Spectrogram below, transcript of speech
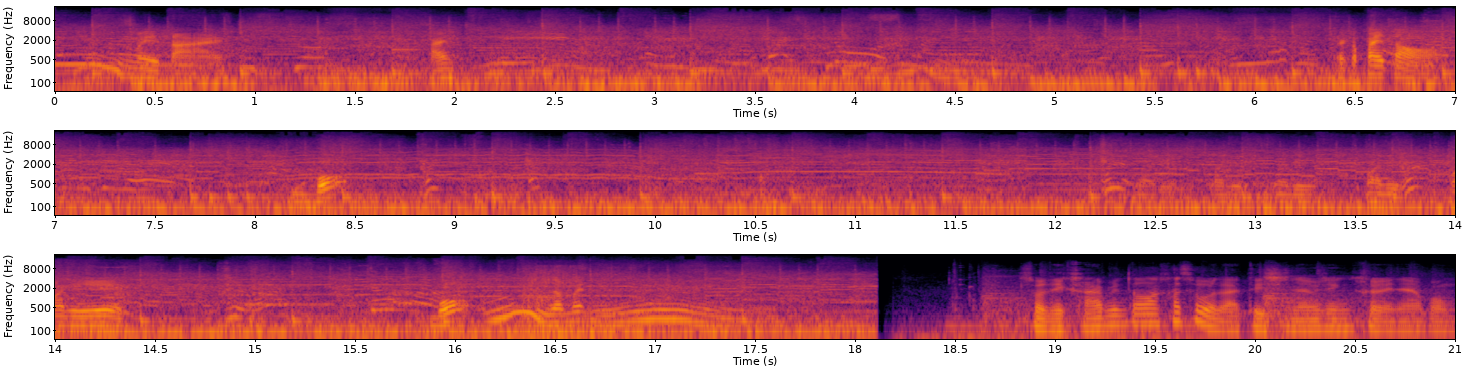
ม ไม่ตาย ไป แล้วก็ไปต่อ โบะมาดิ มาดิ มาดิ มาดิ โบอืมแล้วไม่อืมสวัสดีครับเป็นต้อนรับเข้าสู่ลาติชแนลเช่นเคยนะผม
